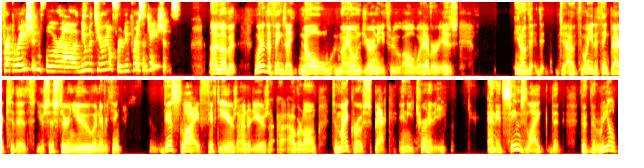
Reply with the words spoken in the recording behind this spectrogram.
preparation for uh, new material for new presentations. I love it. One of the things I know in my own journey through all whatever is, you know, the, the, I want you to think back to the your sister and you and everything. This life, 50 years, 100 years, however long, it's a microspec in eternity. And it seems like that the, the real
